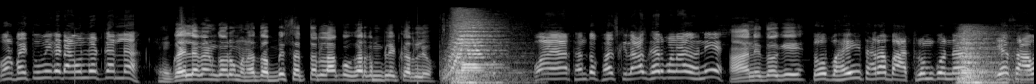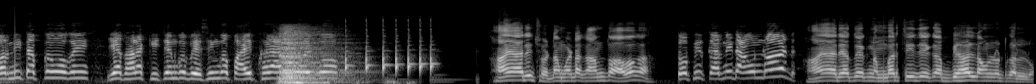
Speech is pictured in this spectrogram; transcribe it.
और भाई तू भी का डाउनलोड कर ले। हूँ लगन करो मना तो अब भी सत्तर लाख को घर कंप्लीट कर लियो वाह यार थन तो फ़र्स्ट क्लास घर बनाए हो नहीं हाँ नहीं तो की? तो भाई थारा बाथरूम को नल या सावर नहीं टपका हो गई या थारा किचन को बेसिंग को पाइप खराब नहीं होएगो हाँ यार ये छोटा मोटा काम तो आवेगा। तो फिर करनी डाउनलोड? हाँ यार या तो एक नंबर चीज़ है कि अब भी हाल डाउनलोड कर लो।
